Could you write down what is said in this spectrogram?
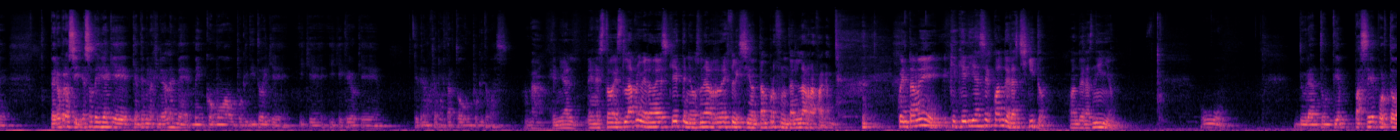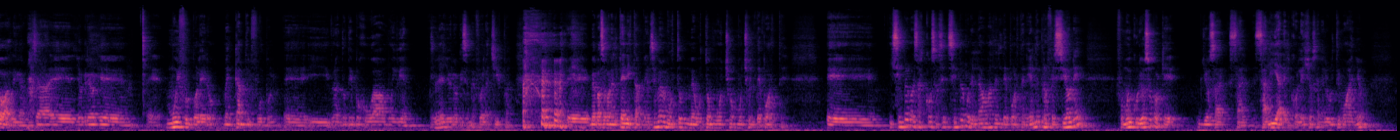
pero, pero sí, eso te diría que, que en términos generales me, me, incomoda un poquitito y que, y que, y que creo que, que tenemos que aportar todos un poquito más. Ah, genial. En esto es la primera vez que tenemos una reflexión tan profunda en la ráfaga. Cuéntame, ¿qué querías hacer cuando eras chiquito, cuando eras niño? Uh, durante un tiempo pasé por todas, digamos. O sea, eh, yo creo que eh, muy futbolero, me encanta el fútbol eh, y durante un tiempo jugaba muy bien. ¿Sí? Yo creo que se me fue la chispa. me pasó con el tenis también. Siempre me gustó, me gustó mucho, mucho el deporte. Y siempre con esas cosas, siempre por el lado más del deporte. A nivel de profesiones, fue muy curioso porque yo salía del colegio en el último año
